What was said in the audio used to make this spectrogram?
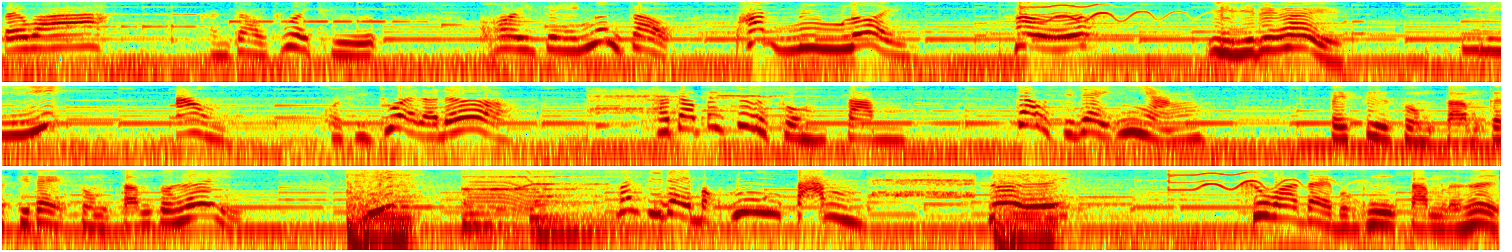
แต่ว่าขันเจ้าถ้วยถือคอยสิให้เงินเจ้าพันหนึ่งเลย เสืออีหลีได้อเฮ้ย อีหลี เอ้า ขอยสิถ้วยแล้วเด้อ ถ้าเจ้าไปซื้อสมตำเจ้าสิได้อีหยังไปซื้อส้มตำก็สิได้ส้มตำตัวเฮ้ย พิษมันสิได้บักฮุ่งตเฮ้ย คือว่าได้บ่ฮู้ตำเลยเฮ้ย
